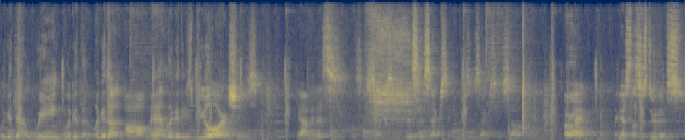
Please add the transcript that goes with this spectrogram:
Look at that wing. Look at that. Look at that. Oh man, look at these wheel arches. Yeah, I mean, this this is sexy. This is sexy. This is sexy. So, all right, I guess let's just do this.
